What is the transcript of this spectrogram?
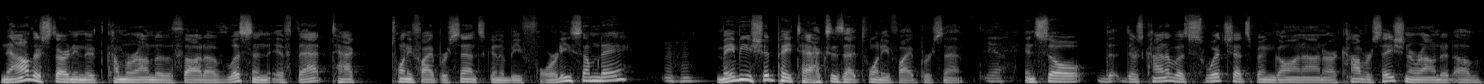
Now they're starting to come around to the thought of, listen, if that tax 25% is going to be 40 someday, mm-hmm. maybe you should pay taxes at 25%. Yeah. And so th- there's kind of a switch that's been going on or a conversation around it of,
